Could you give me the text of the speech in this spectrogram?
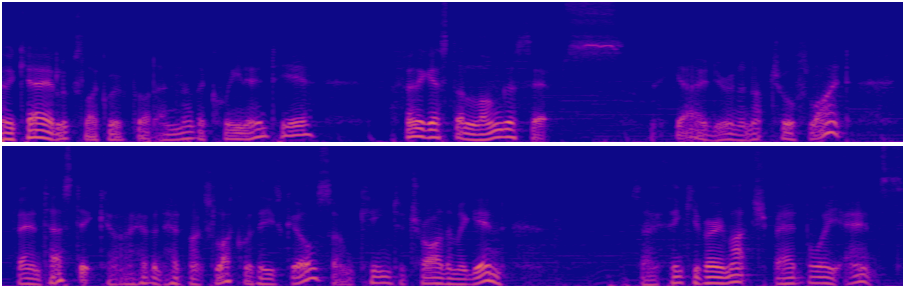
Okay, it looks like we've got another queen ant here. Phanegaster longiceps. There you go, during a nuptial flight. Fantastic. I haven't had much luck with these girls, so I'm keen to try them again. So thank you very much, Bad Boy Ants.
